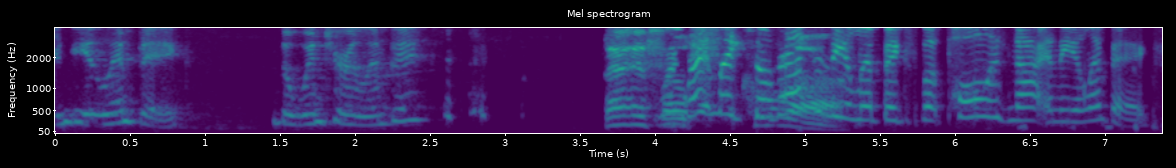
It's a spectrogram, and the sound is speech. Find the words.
In the Olympics, the Winter Olympics. That is so right, like cool. so that's in the Olympics, but pole is not in the Olympics.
